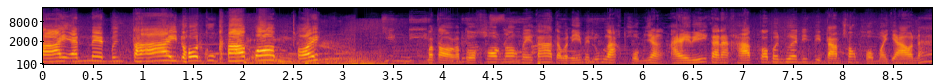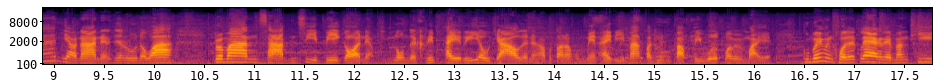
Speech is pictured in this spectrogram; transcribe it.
ตายแอนเนตมึงตายโดนกูคาป้อมถอยมาต่อกับตัวคอกนอกเมตาแต่วันนี้เป็นลูกรักผมอย่างไอริกันนะครับ ก็เพื่อนๆที่ติดตามช่องผมมายาวนานยาวนานเนี่ยจะรู้นะว่า ประมาณ 3-4 ปีก่อนเนี่ยผมลงแต่คลิปไอริยาวๆเลยนะครับเพราะตอนนั้นผมเมนไอดีมากตอนที่มันปรับรีเวิร์กมาใหม่ๆกูไม่เป็นคนแรกๆเลยมั้งที่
